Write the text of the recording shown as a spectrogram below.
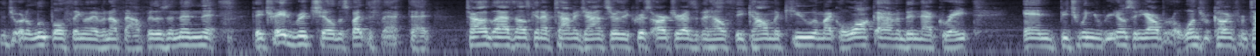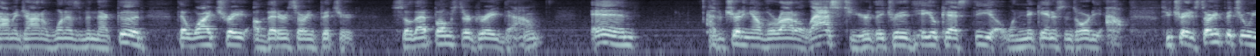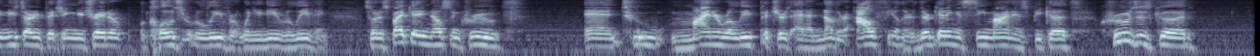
the Jordan Luplow thing when they have enough outfielders. And then this. They trade Rich Hill despite the fact that Tyler Glasnow's going to have Tommy John surgery. Chris Archer hasn't been healthy. Collin McHugh and Michael Wacha haven't been that great. And between Urinos and Yarbrough, one's recovering from Tommy John and one hasn't been that good. That why trade a veteran starting pitcher? So that bumps their grade down. And after trading Alvarado last year, they traded Diego Castillo when Nick Anderson's already out. So you trade a starting pitcher when you need starting pitching, and you trade a, closer reliever when you need relieving. So despite getting Nelson Cruz and two minor relief pitchers and another outfielder, they're getting a C minus because Cruz is good.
